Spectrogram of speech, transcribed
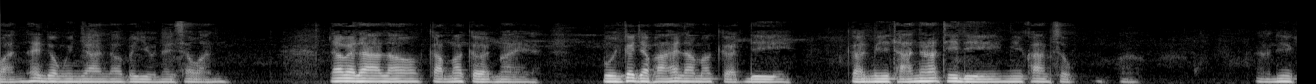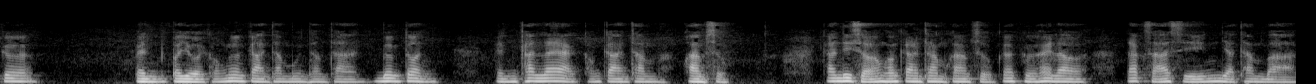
วรรค์ให้ดวงวิญญาณเราไปอยู่ในสวรรค์ แล้วเวลาเรากลับมาเกิดใหม่ บุญก็จะพาให้เรามาเกิดดี เกิดมีฐานะที่ดีมีความสุขนี่ก็เป็นประโยชน์ของเรื่องการทำบุญทำทาน เบื้องต้นเป็นขั้นแรกของการทำความสุข ขั้นที่สองของการทำความสุขก็คือให้เรารักษาศีลอย่าทำบาป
